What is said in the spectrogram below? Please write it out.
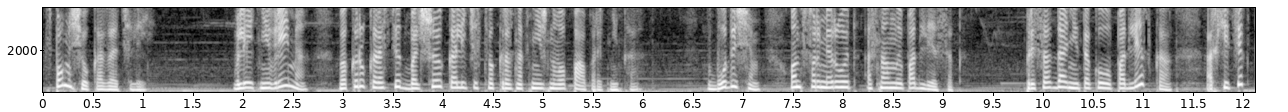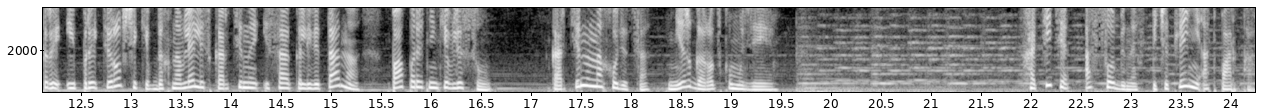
с помощью указателей – в летнее время вокруг растет большое количество краснокнижного папоротника. В будущем он сформирует основной подлесок. При создании такого подлеска архитекторы и проектировщики вдохновлялись картиной Исаака Левитана «Папоротники в лесу». Картина находится в Нижегородском музее. Хотите особенных впечатлений от парка?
